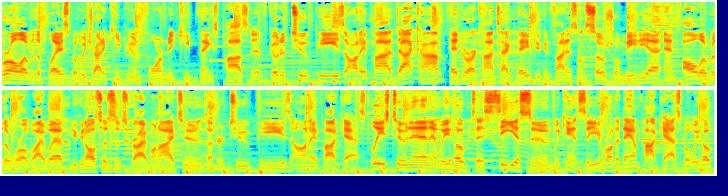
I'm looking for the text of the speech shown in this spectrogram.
We're all over the place, but we try to keep you informed and keep things positive. Go to twopeasonapod.com, head to our contact page. You can find us on social media and all over the World Wide Web. You can also subscribe on iTunes under Two Peas on a Podcast. Please tune in and we hope to see you soon. We can't see you, we're on a damn podcast, but we hope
